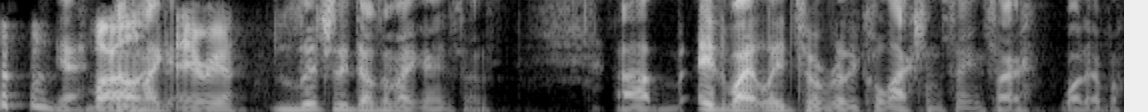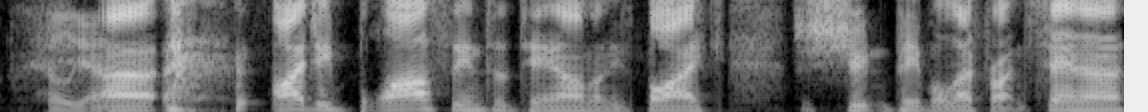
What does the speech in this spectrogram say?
Yeah, violent make area. literally doesn't make any sense. Uh, either way, it leads to a really cool action scene. So whatever. Hell yeah. Uh, IG blasts into the town on his bike, just shooting people left, right, and center.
